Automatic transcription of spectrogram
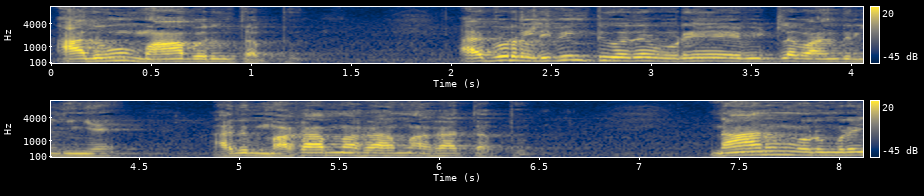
அதுவும் மாபெரும் தப்பு. அதுக்கப்புறம் லிவிங் டுகெதர் ஒரே வீட்டில் வாழ்ந்துருக்கீங்க. அது மகா மகா மகா தப்பு. நானும் ஒரு முறை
